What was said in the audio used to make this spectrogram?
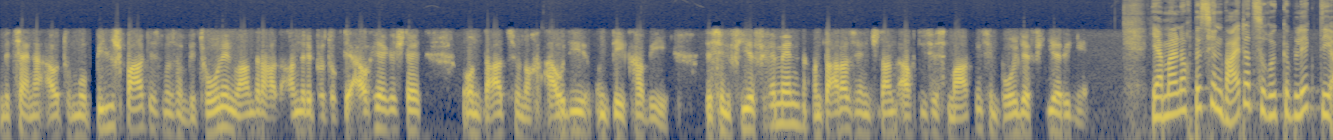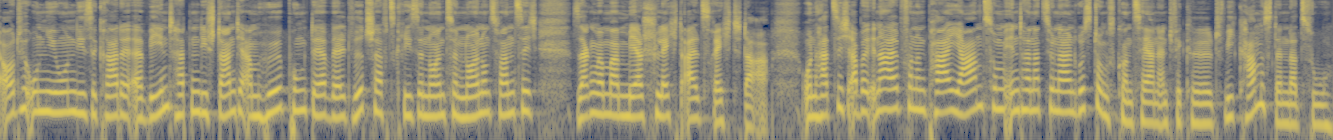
mit seiner Automobilsparte, das muss man betonen. Wanderer hat andere Produkte auch hergestellt und dazu noch Audi und DKW. Das sind vier Firmen und daraus entstand auch dieses Markensymbol der vier Ringe. Ja, mal noch ein bisschen weiter zurückgeblickt. Die Auto-Union, die Sie gerade erwähnt hatten, die stand ja am Höhepunkt der Weltwirtschaftskrise 1929, sagen wir mal mehr schlecht als recht da. Und hat sich aber innerhalb von ein paar Jahren zum internationalen Rüstungskonzern entwickelt. Wie kam es denn dazu?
